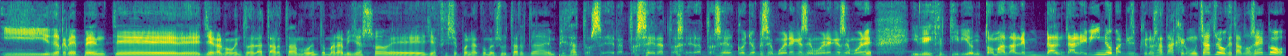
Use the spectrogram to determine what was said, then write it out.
Y de repente eh, llega el momento de la tarta, momento maravilloso. Eh, Jeffrey se pone a comer su tarta, empieza a toser, a toser, a toser, a toser, coño, que se muere, que se muere, que se muere. Y dice Tyrion, toma, dale, dale, vino para que, que, nos ataque el muchacho, que está todo seco,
